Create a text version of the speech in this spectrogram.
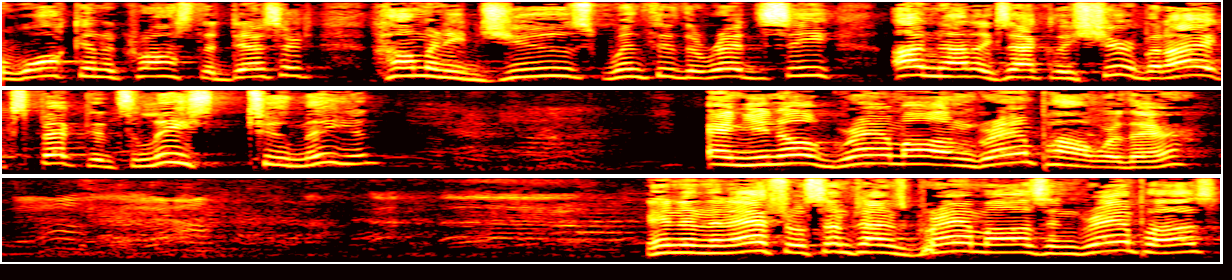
walking across the desert? How many Jews went through the Red Sea? I'm not exactly sure, but I expect it's at least two million. And you know, grandma and grandpa were there. And in the natural, sometimes grandmas and grandpas,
